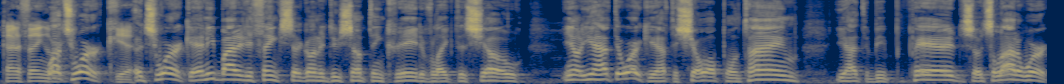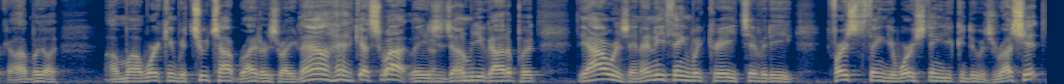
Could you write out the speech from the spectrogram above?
kind of thing. Well, or- it's work. Yeah. It's work. Anybody that thinks they're going to do something creative like this show, you know, you have to work. You have to show up on time. You have to be prepared. So it's a lot of work. Uh, but, uh, I'm uh, working with two top writers right now. Guess what, ladies and gentlemen? You got to put the hours in. Anything with creativity, first thing, the worst thing you can do is rush it.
